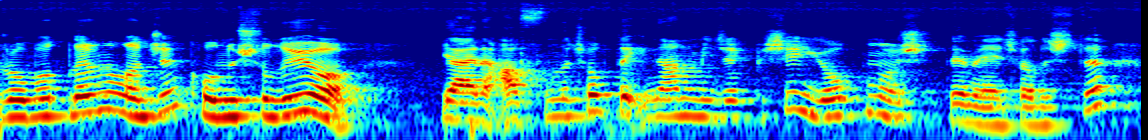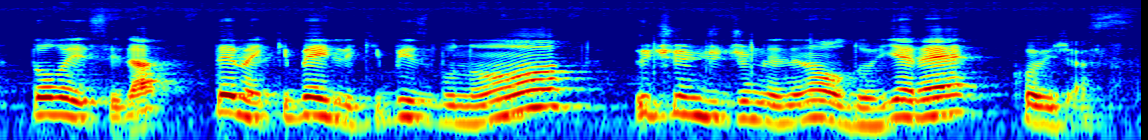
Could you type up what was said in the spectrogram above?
robotların olacağı konuşuluyor. Yani aslında çok da inanmayacak bir şey yokmuş demeye çalıştı. Dolayısıyla demek ki belli ki biz bunu üçüncü cümlenin olduğu yere koyacağız.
